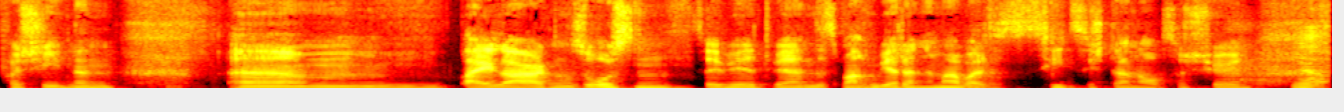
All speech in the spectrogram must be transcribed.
verschiedenen ähm, Beilagen, Soßen serviert werden. Das machen wir dann immer, weil das zieht sich dann auch so schön. ja.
